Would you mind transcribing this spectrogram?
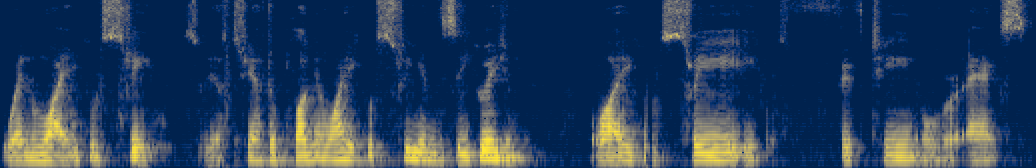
when y equals 3. So just you have to plug in y equals 3 in this equation. Y equals 3 equals 15 over x.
